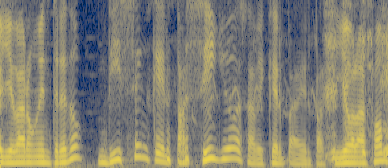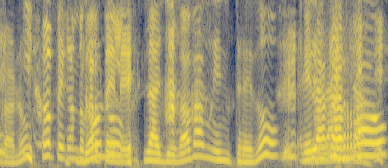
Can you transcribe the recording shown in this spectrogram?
llevaron entre dos. Dicen que el pasillo, ¿sabéis que el, pasillo de la sombra, no? Iba pegando carteles. la llevaban entre dos, él agarrado,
